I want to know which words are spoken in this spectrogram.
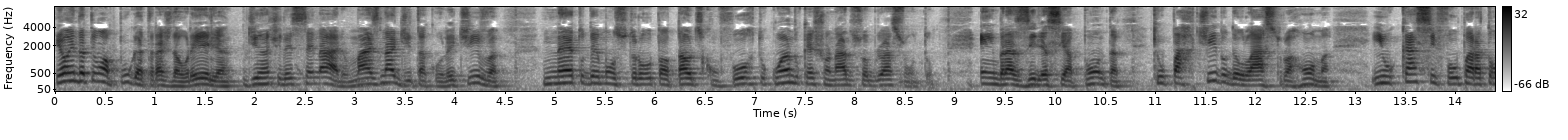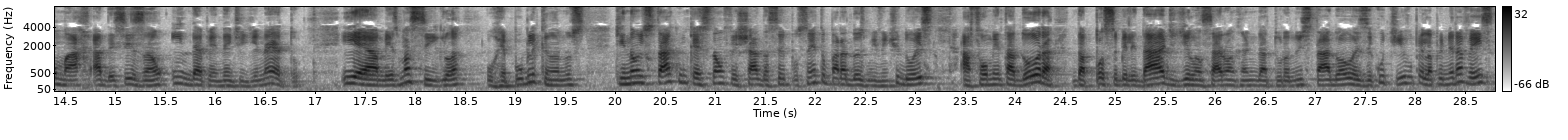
Eu ainda tenho uma pulga atrás da orelha diante desse cenário, mas na dita coletiva, Neto demonstrou total desconforto quando questionado sobre o assunto. Em Brasília se aponta que o partido deu lastro a Roma e o cacifou para tomar a decisão independente de Neto. E é a mesma sigla, o Republicanos, que não está com questão fechada 100% para 2022, a fomentadora da possibilidade de lançar uma candidatura no Estado ao Executivo pela primeira vez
